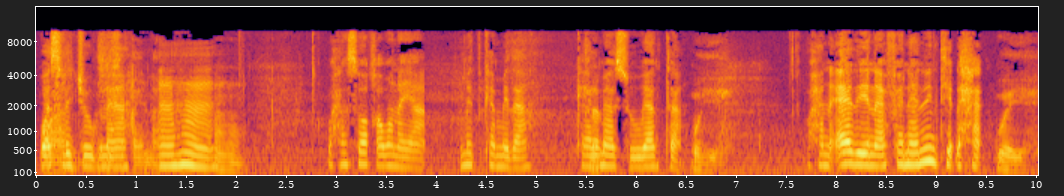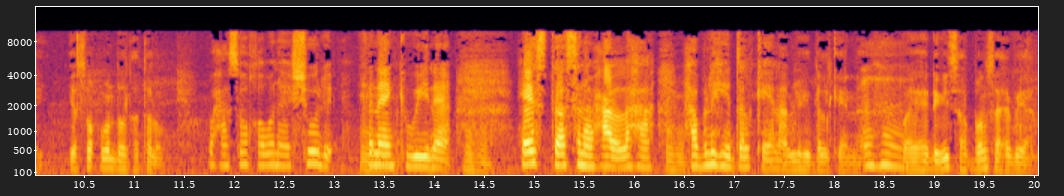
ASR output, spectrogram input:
Waa isla joognaa. Mhm. Mhm. waxaan soo qabanayaa mid ka mid ah kaalmaha suugaanta waxaan aadaynaa fanaaniintii dhexe. Waayahay yaa soo qaban doontaa talow? Waxaan soo qabanayaa shoole fanaankii weynaa. Heestaasna waxaa la dhahaa hablihii dalkeena. Hablihii dalkeena. Waayahay dhegeysa habboon saaxiibaya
